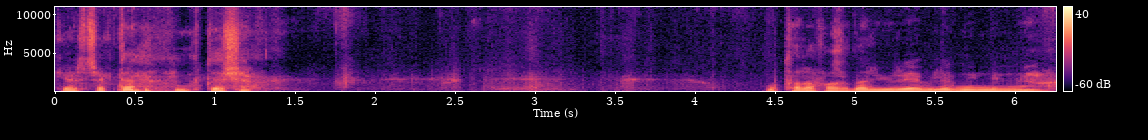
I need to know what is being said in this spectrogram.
Gerçekten muhteşem. O tarafa kadar yürüyebilir miyim bilmiyorum.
